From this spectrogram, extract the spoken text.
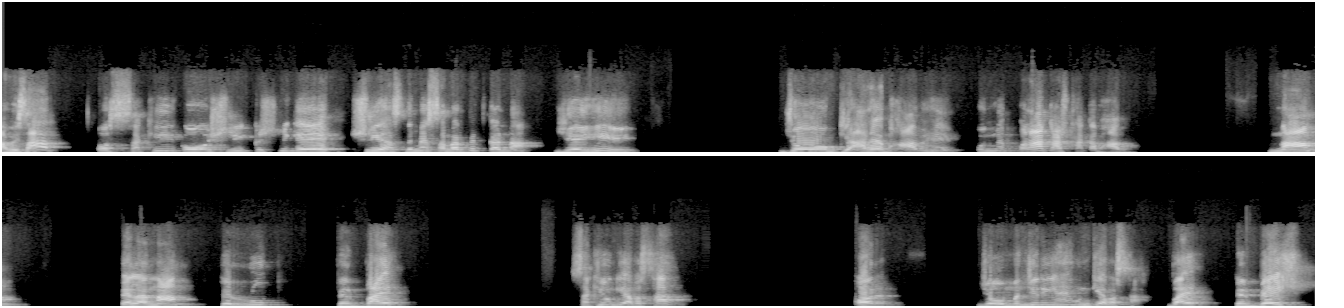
अभिशाप। और सखी को श्री कृष्ण के श्री हस्त में समर्पित करना, ये ही जो ग्यारह भाव हैं, उनमें पराकाष्ठा का भाव है। नाम, पहला नाम, फिर रूप फिर वय सखियों की अवस्था और जो मंजरी हैं उनकी अवस्था। वह फिर बेश,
